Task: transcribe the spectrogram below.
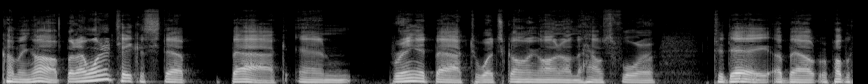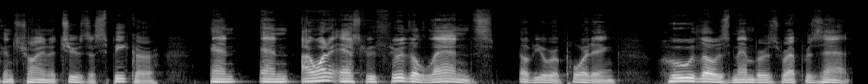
coming up, but I want to take a step back and bring it back to what's going on on the House floor today about Republicans trying to choose a speaker. And and I want to ask you through the lens of your reporting who those members represent.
